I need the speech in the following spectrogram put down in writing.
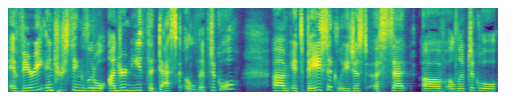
a very interesting little underneath the desk elliptical. Um, it's basically just a set of elliptical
